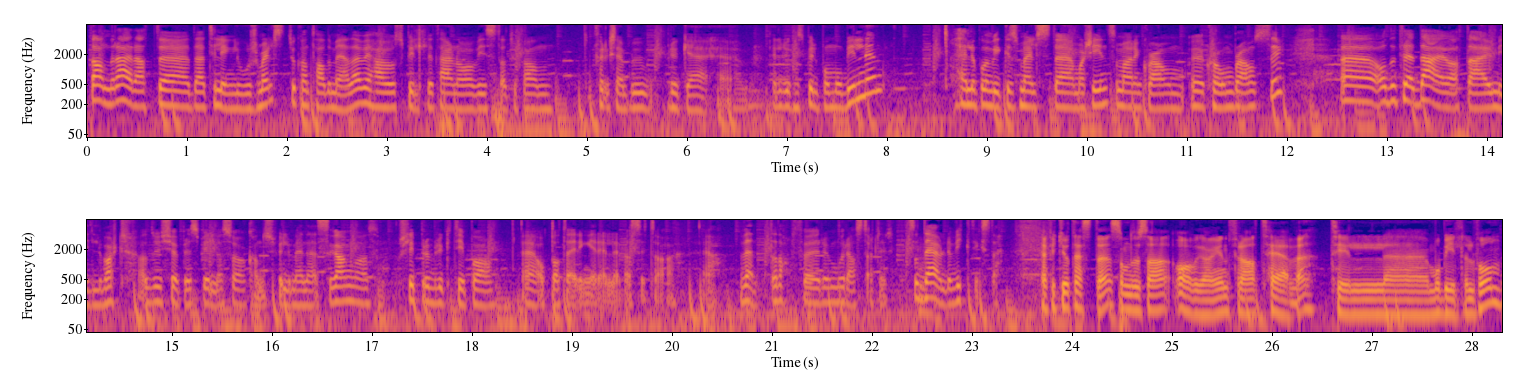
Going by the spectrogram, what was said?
Det andre er at uh, det er tilgjengelig hvor som helst. Du kan ta det med deg. Vi har jo spilt litt her nå og vist at du kan f.eks. bruke Eller du kan spille på mobilen din eller på en hvilken som helst eh, maskin som har en Chrome, uh, Chrome browser. Uh, og det tredje er jo at det er umiddelbart. At du kjøper et spill, og så kan du spille med neste gang. Og slipper å bruke tid på oppdateringer eller å sitte og ja, vente da, før mora starter. Så det er vel det viktigste. Jeg fikk jo teste, som du sa, overgangen fra TV til mobiltelefon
